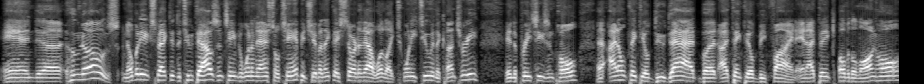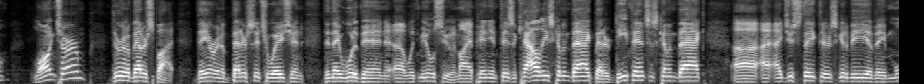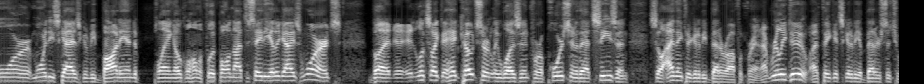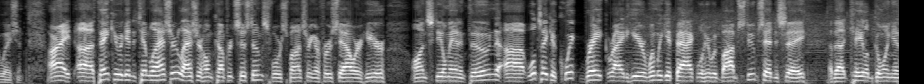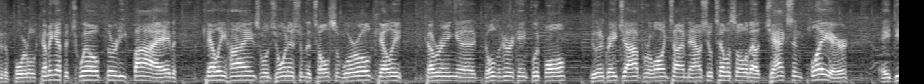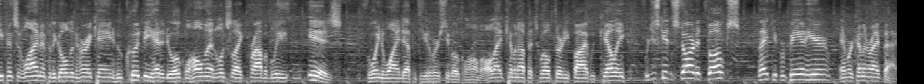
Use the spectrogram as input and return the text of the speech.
And uh, who knows? Nobody expected the 2000 team to win a national championship. I think they started out, what, like 22 in the country in the preseason poll. I don't think they'll do that, but I think they'll be fine. And I think over the long haul, long term, they're in a better spot. They are in a better situation than they would have been uh, with Muleshoe, in my opinion. Physicality is coming back, better defense is coming back. Uh, I, I, just think there's going to be a more more of these guys are going to be bought into playing Oklahoma football. Not to say the other guys weren't, but it looks like the head coach certainly wasn't for a portion of that season. So I think they're going to be better off with Brent. I really do. I think it's going to be a better situation. All right. Uh, thank you again to Tim Lasher, Lasher Home Comfort Systems, for sponsoring our first hour here on Steelman and Thune. Uh, we'll take a quick break right here. When we get back, we'll hear what Bob Stoops had to say about Caleb going into the portal. Coming up at 1235, Kelly Hines will join us from the Tulsa World. Kelly covering uh, Golden Hurricane football, doing a great job for a long time now. She'll tell us all about Jackson Player, a defensive lineman for the Golden Hurricane who could be headed to Oklahoma and looks like probably is going to wind up at the University of Oklahoma. All that coming up at 1235 with Kelly. We're just getting started, folks. Thank you for being here, and we're coming right back.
